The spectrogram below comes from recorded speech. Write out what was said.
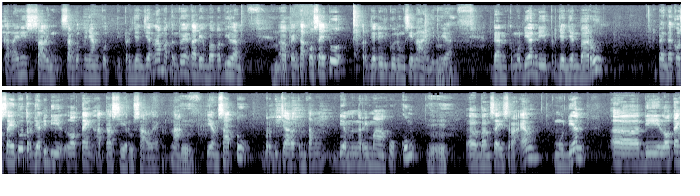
karena ini saling sangkut menyangkut. Di perjanjian lama tentu yang tadi yang Bapak bilang eh, Pentakosta itu terjadi di Gunung Sinai gitu ya. Dan kemudian di perjanjian baru Pentakosta itu terjadi di loteng atas Yerusalem. Nah, yang satu berbicara tentang dia menerima hukum eh, bangsa Israel, kemudian eh, di loteng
